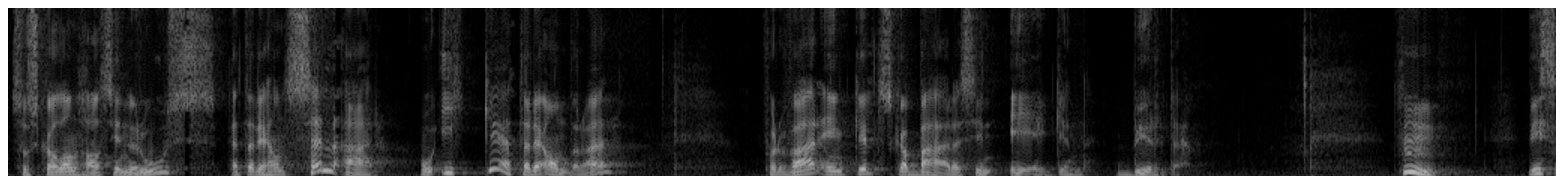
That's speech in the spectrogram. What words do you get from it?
så skal han ha sin ros etter det han selv er, og ikke etter det andre er. For hver enkelt skal bære sin egen byrde. Hm, hvis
